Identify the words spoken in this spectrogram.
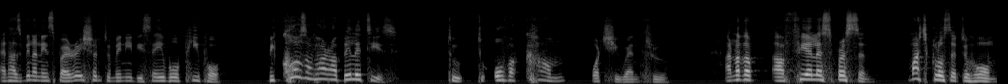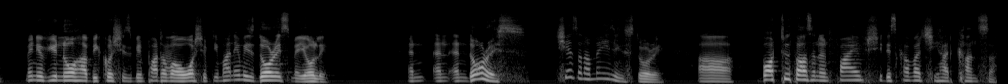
and has been an inspiration to many disabled people because of her abilities to, to overcome what she went through. Another uh, fearless person, much closer to home. Many of you know her because she's been part of our worship team. Her name is Doris Mayoli. And, and, and Doris, she has an amazing story. Uh, about 2005, she discovered she had cancer.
